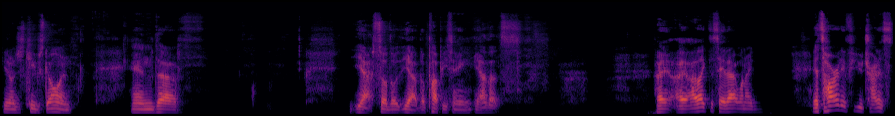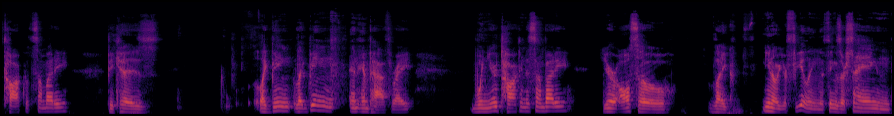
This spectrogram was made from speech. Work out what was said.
you know just keeps going and uh, yeah so the yeah the puppy thing yeah that's I, I i like to say that when i it's hard if you try to talk with somebody because like being like being an empath right? When you're talking to somebody, you're also like you know you're feeling the things they're saying and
